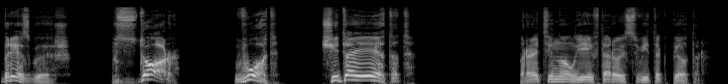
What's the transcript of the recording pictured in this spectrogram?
брезгуешь. «Вздор! Вот, читай этот!» Протянул ей второй свиток Петр.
